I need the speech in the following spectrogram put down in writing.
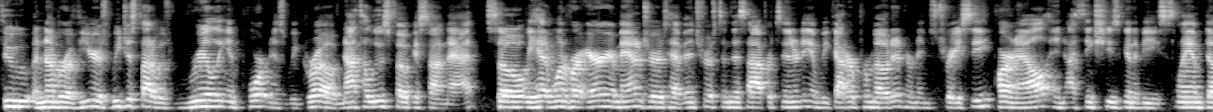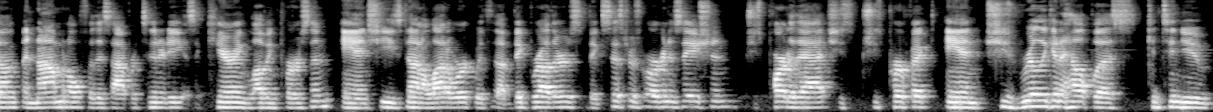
through a number of years, we just thought it was really important as we grow not to lose focus on that. So we had one of our area managers have interest in this opportunity and we got her promoted. Her name's Tracy Parnell. And I think she's going to be slam dunk phenomenal for this opportunity as a caring, loving person. And she's done a lot of work with uh, Big Brothers, Big Sisters organization. She's part of that. She's, she's perfect. And she's really going to help us continue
